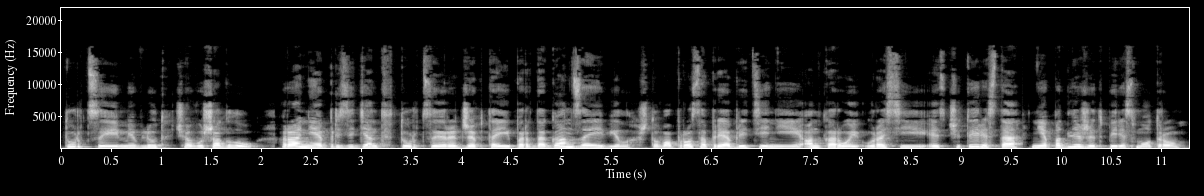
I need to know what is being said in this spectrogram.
Турции Мевлют Чавушаглу. Ранее президент Турции Реджеп Таип Эрдоган заявил, что вопрос о приобретении Анкарой у России С-400 не подлежит пересмотру.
